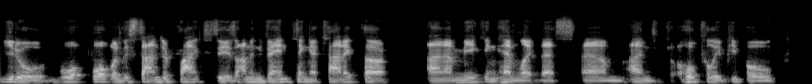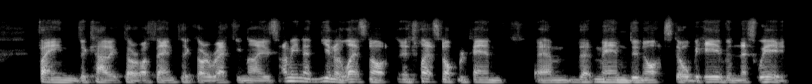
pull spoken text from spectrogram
you know, what what were the standard practices. I'm inventing a character, and I'm making him like this, um, and hopefully people find the character authentic or recognize. I mean, you know, let's not let's not pretend um, that men do not still behave in this way.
